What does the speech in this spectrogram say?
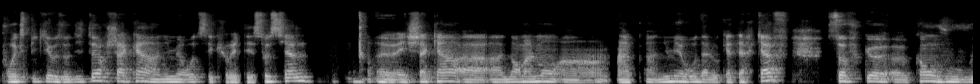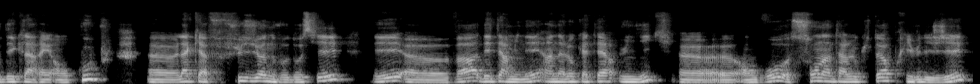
pour expliquer aux auditeurs, chacun a un numéro de sécurité sociale euh, et chacun a, normalement un, numéro d'allocataire CAF, sauf que euh, quand vous vous déclarez en couple, euh, la CAF fusionne vos dossiers et va déterminer un allocataire unique, en gros son interlocuteur privilégié,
